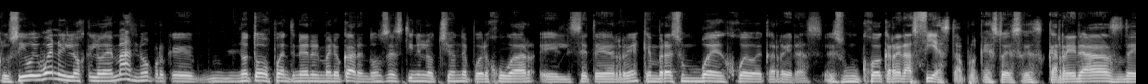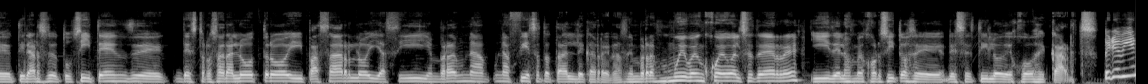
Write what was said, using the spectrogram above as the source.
exclusivo y bueno, y los lo demás, ¿no? Porque no todos pueden tener el Mario Kart, entonces tienen la opción de poder jugar el CTR, que en verdad es un buen juego de carreras. Es un juego de carreras fiesta, porque esto es, es carreras de tirarse de tus ítems, de destrozar al otro y pasarlo y así, y en verdad una, una fiesta total de carreras. En verdad es muy buen juego el CTR y de los mejorcitos de, de ese estilo de juegos de karts. Pero bien,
